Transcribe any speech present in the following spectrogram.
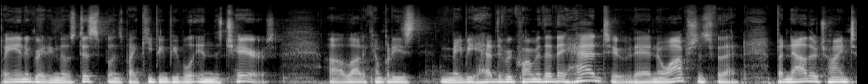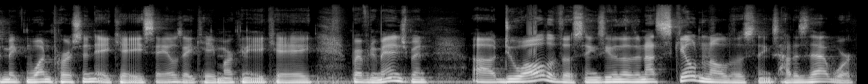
by integrating those disciplines by keeping people in the chairs. Uh, a lot of companies maybe had the requirement that they had to, they had no options for that. But now they're trying to make one person, aka sales, aka marketing, aka revenue management, uh, do all of those things, even though they're not skilled in all of those things. How does that work?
